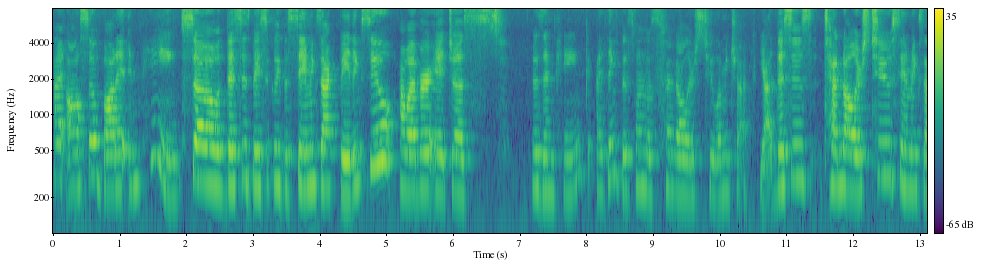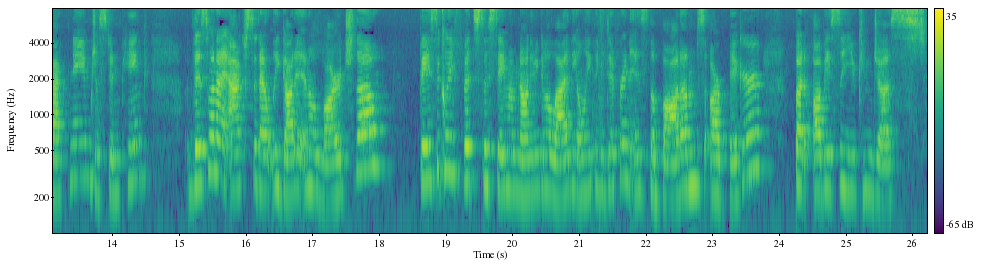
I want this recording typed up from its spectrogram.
I also bought it in pink. So this is basically the same exact bathing suit. However, it just is in pink. I think this one was $10 too. Let me check. Yeah, this is $10 too. Same exact name, just in pink. This one I accidentally got it in a large though basically fits the same, I'm not even going to lie. The only thing different is the bottoms are bigger, but obviously you can just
